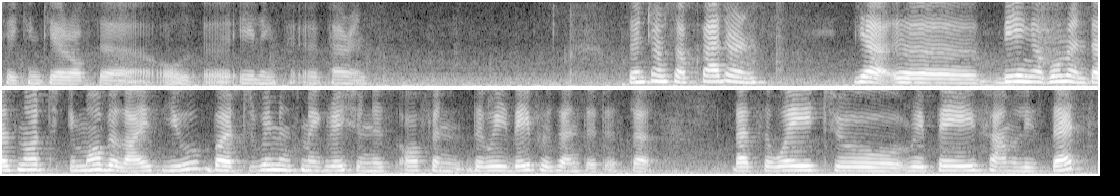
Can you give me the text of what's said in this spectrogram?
taking care of the old uh, ailing uh, parents. So in terms of patterns yeah uh, being a woman does not immobilize you but women's migration is often the way they present it is that that's a way to repay families debts.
